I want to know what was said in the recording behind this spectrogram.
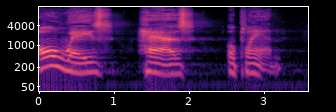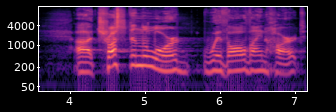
always has a plan. Uh, trust in the Lord with all thine heart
